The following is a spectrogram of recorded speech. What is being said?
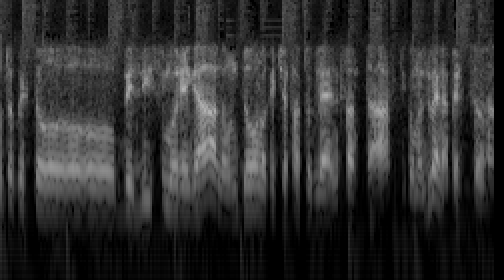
avuto questo bellissimo regalo un dono che ci ha fatto Glenn fantastico ma lui è una persona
